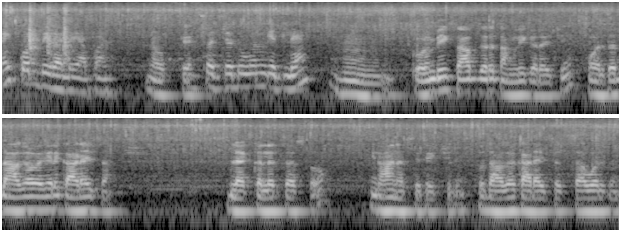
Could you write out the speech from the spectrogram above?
आणि कोलंबी घालूया आपण. ओके. स्वच्छ धुवून घेतले. कोळंबी साफ जरा चांगली करायची. वरचा धागा वगैरे काढायचा. ब्लॅक कलरचा असतो. घाण असते ते ॲक्च्युली तो धागा काढायचा असतो आवर्जून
